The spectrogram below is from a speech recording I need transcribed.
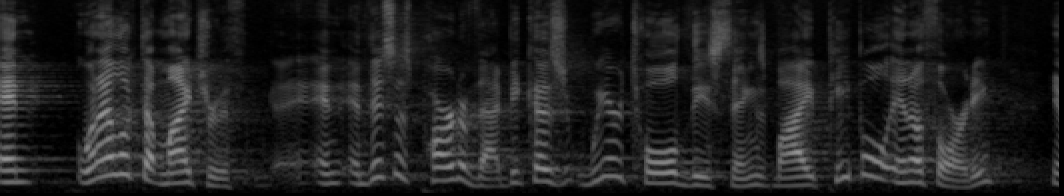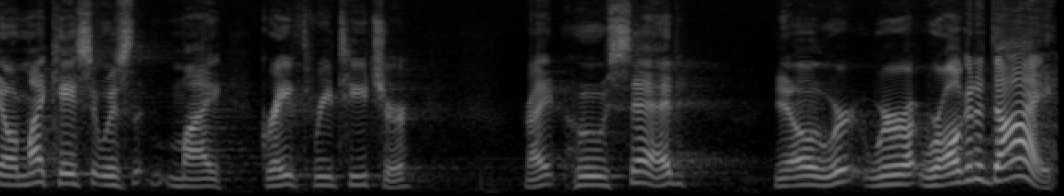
and when I looked up my truth, and, and this is part of that because we're told these things by people in authority. You know, in my case, it was my grade three teacher, right, who said, you know, we're, we're, we're all going to die.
